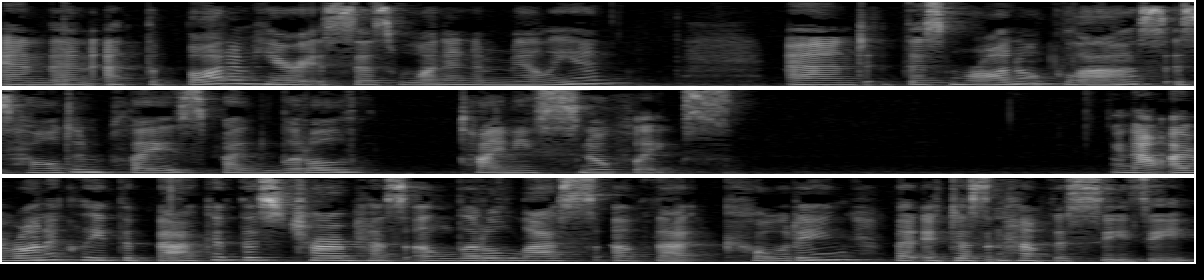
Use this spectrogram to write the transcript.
And then at the bottom here, it says one in a million. And this Murano glass is held in place by little tiny snowflakes. Now, ironically, the back of this charm has a little less of that coating, but it doesn't have the CZ.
